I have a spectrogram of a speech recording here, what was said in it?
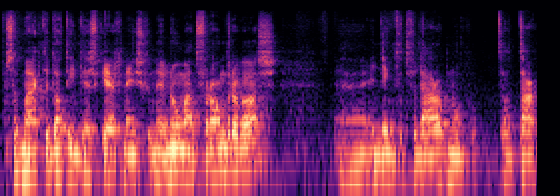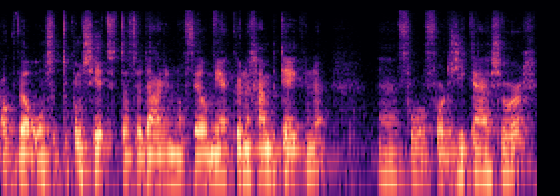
Dus dat maakte dat de intensive care geneeskunde enorm aan het veranderen was. Uh, ik denk dat we daar ook nog, dat daar ook wel onze toekomst zit, dat we daarin nog veel meer kunnen gaan betekenen. Eh, voor, voor de ziekenhuiszorg.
